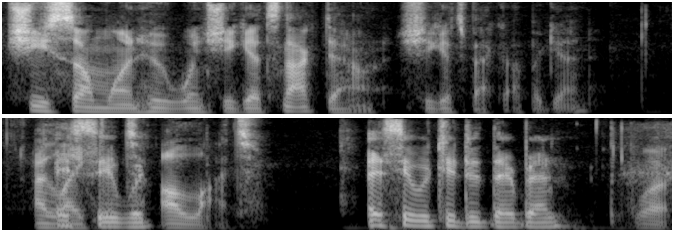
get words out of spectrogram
she's someone who, when she gets knocked down, she gets back up again. I like it what, a lot. I see what you did there, Ben. What?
